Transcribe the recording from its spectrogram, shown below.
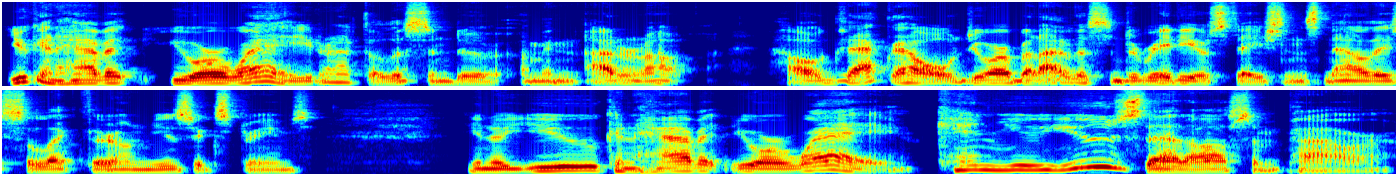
You can have it your way. You don't have to listen to, I mean, I don't know how, how exactly how old you are, but I listen to radio stations. Now they select their own music streams you know, you can have it your way. Can you use that awesome power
